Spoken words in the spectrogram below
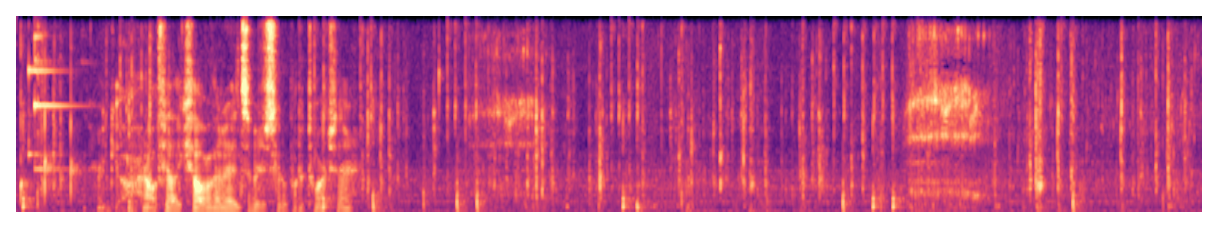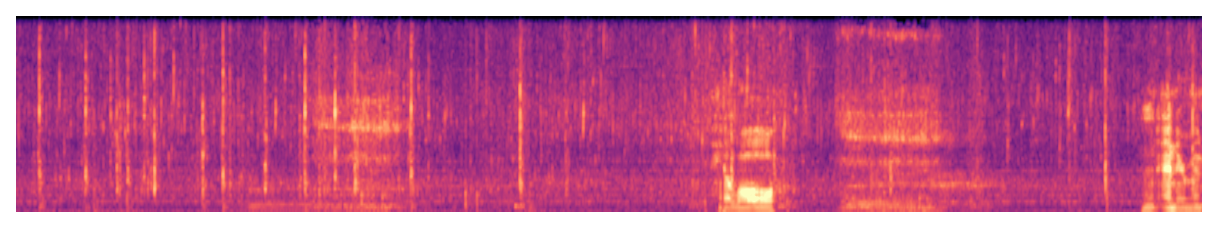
There we go. I don't feel like filling it in, so we're just gonna put a torch there. Hello? Enderman.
